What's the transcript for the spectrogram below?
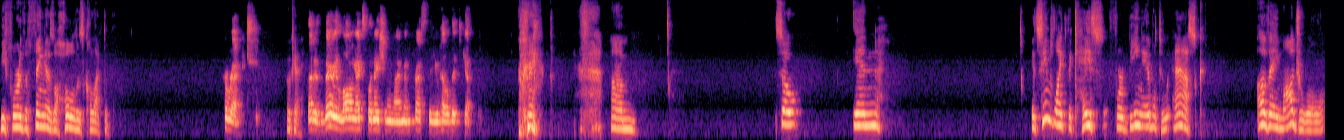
before the thing as a whole is collectible. Correct. Okay. That is a very long explanation, and I'm impressed that you held it together. Um, so, in it seems like the case for being able to ask of a module,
